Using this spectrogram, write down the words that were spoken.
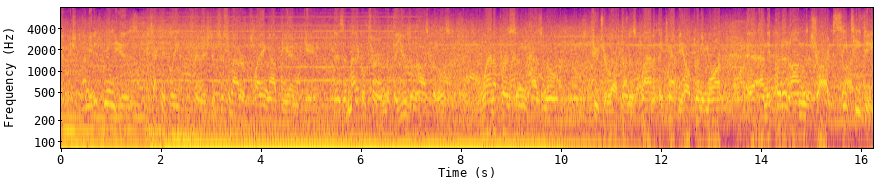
finished. I mean, it really is technically finished. It's just a matter of playing out the end game. There's a medical term that they use in hospitals. When a person has no future left on this planet, they can't be helped anymore, uh, and they put it on the chart, CTD,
